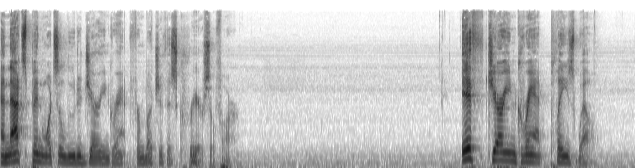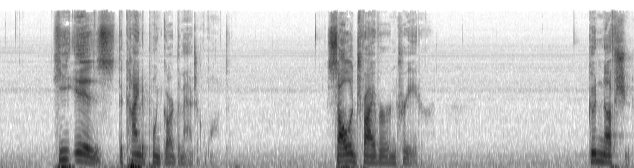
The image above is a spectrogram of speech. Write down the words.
And that's been what's eluded Jerian Grant for much of his career so far. If Jerian Grant plays well, he is the kind of point guard the Magic want. Solid driver and creator. Good enough shooter.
